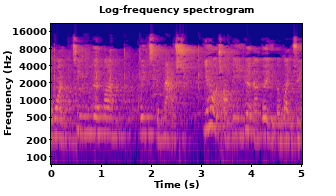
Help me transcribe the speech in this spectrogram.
number one, Team Myanmar wins the match. 一号场地越南队赢得冠军。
